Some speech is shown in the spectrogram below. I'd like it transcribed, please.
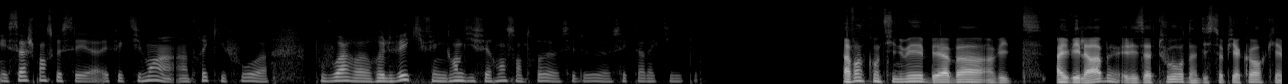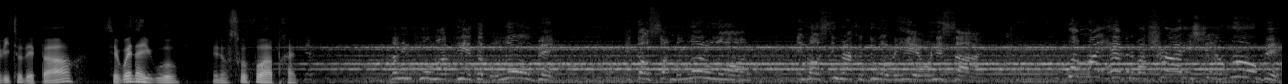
Et ça, je pense que c'est euh, effectivement un, trait qu'il faut euh, pouvoir euh, relever, qui fait une grande différence entre ces deux secteurs d'activité. Avant de continuer, Beaba invite Ivy Lab et les atours d'un dystopia core qui invite au départ. C'est When I Go, et on se retrouve après. Let me pull my pants up a little bit and throw something a little on and go see what I can do over here on this side. What might happen if I try this shit a little bit?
